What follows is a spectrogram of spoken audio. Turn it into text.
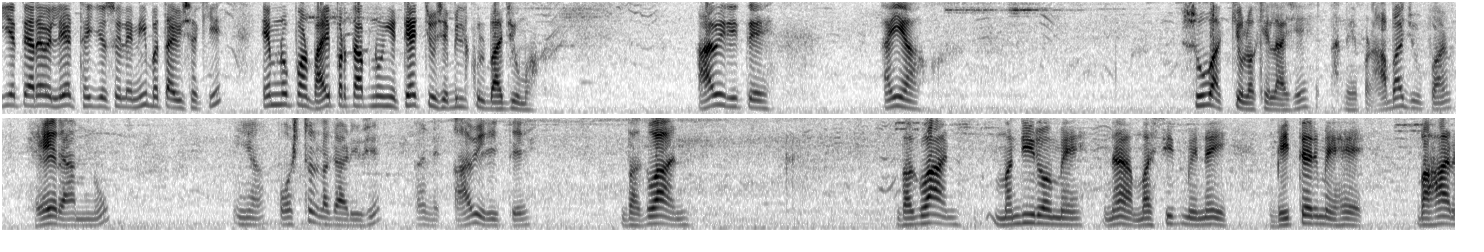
એ અત્યારે હવે લેટ થઈ જશે એટલે નહીં બતાવી શકીએ. એમનું પણ ભાઈ પ્રતાપનું અહીંયા ટેચ્યુ છે બિલકુલ બાજુમાં. આવી રીતે અહીંયા સુવાક્યો લખેલા છે. અને પણ આ બાજુ પણ હે રામનું અહીંયા પોસ્ટર લગાડ્યું છે. અને આવી રીતે ભગવાન भगवान मंदिरों में न मस्जिद में नहीं भीतर में है बाहर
